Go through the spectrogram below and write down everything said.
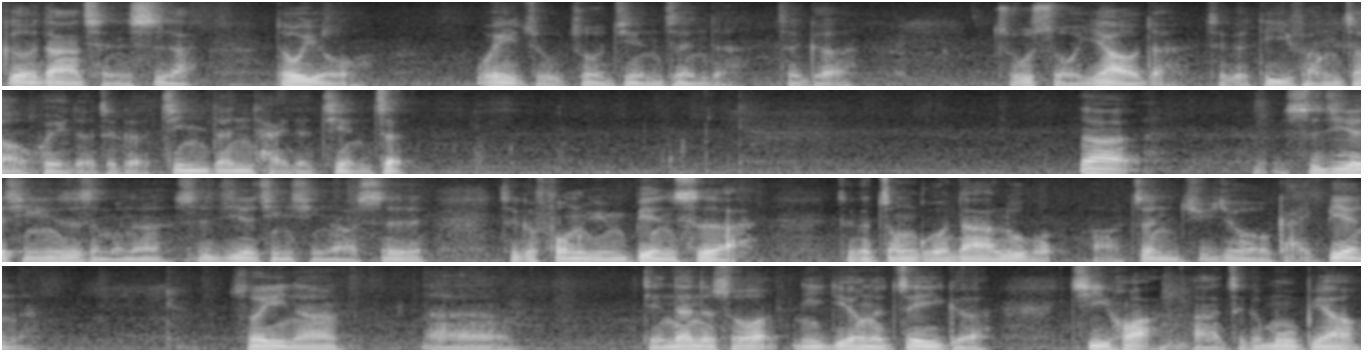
各大城市啊，都有为主做见证的这个主所要的这个地方召会的这个金灯台的见证。那实际的情形是什么呢？实际的情形啊，是这个风云变色啊，这个中国大陆啊政局就改变了。所以呢，呃，简单的说，你利用的这个计划啊，这个目标，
